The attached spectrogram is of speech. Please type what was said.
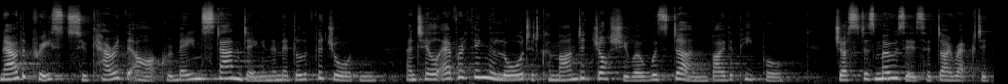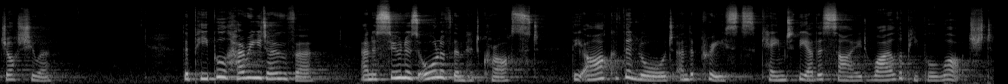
Now the priests who carried the ark remained standing in the middle of the Jordan until everything the Lord had commanded Joshua was done by the people, just as Moses had directed Joshua. The people hurried over, and as soon as all of them had crossed, the ark of the Lord and the priests came to the other side while the people watched.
